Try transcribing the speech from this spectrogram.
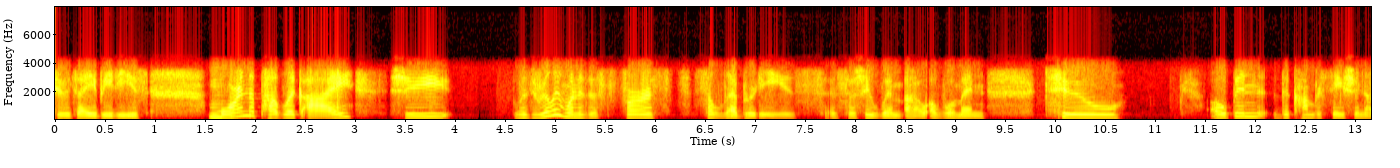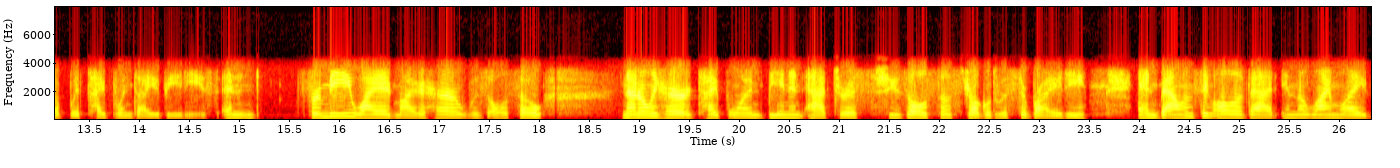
2 diabetes more in the public eye. She was really one of the first celebrities, especially women, uh, a woman, to open the conversation up with type 1 diabetes. And for me, why I admired her was also not only her type 1 being an actress she's also struggled with sobriety and balancing all of that in the limelight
